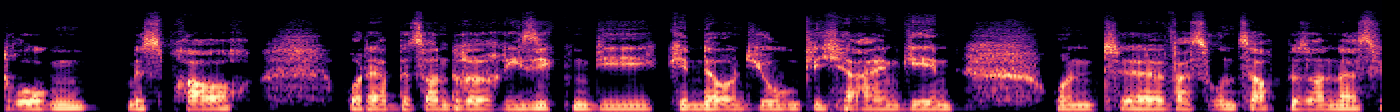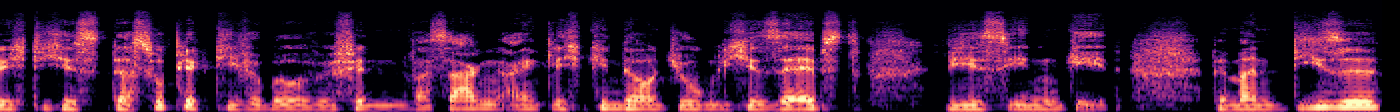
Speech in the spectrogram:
Drogenmissbrauch oder besondere Risiken, die Kinder und Jugendliche eingehen. Und äh, was uns auch besonders wichtig ist, das subjektive Befinden. Was sagen eigentlich Kinder und Jugendliche selbst, wie es ihnen geht? Wenn man diese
